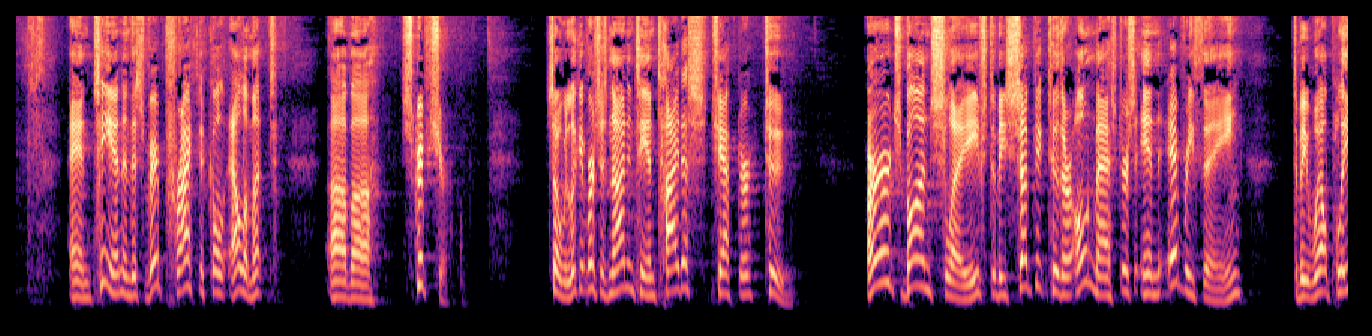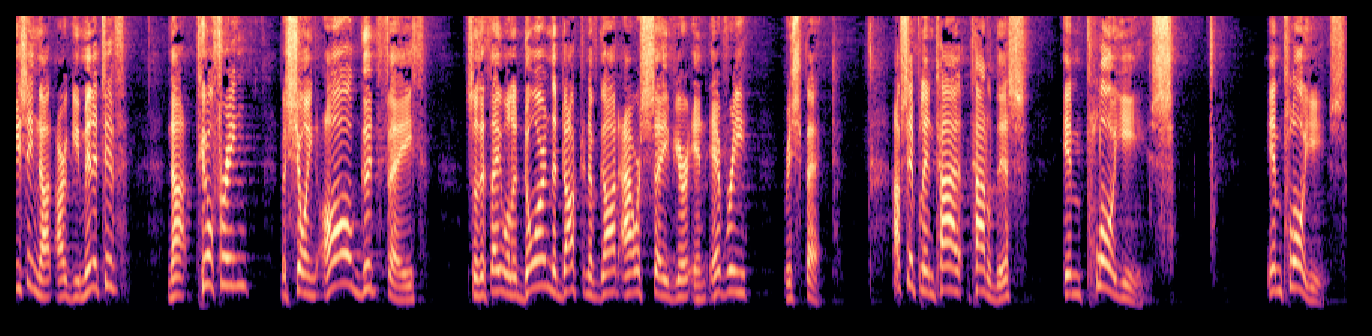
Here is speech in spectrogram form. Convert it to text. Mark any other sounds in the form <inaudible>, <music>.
and 10, and this very practical element of uh, Scripture. So we look at verses 9 and 10, Titus chapter 2. Urge bond slaves to be subject to their own masters in everything to be well pleasing, not argumentative, not pilfering, but showing all good faith, so that they will adorn the doctrine of God our Savior in every respect. I've simply entitled this Employees. Employees.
